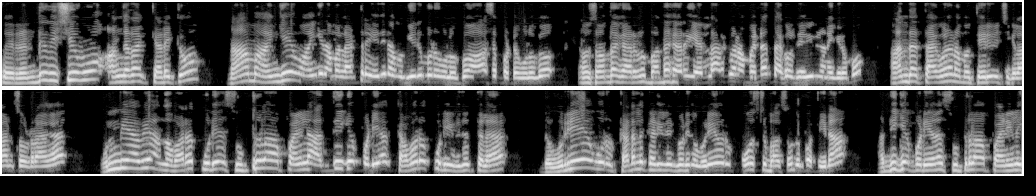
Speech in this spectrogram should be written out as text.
ரெண்டு விஷயமும் அங்கதான் கிடைக்கும். நாம அங்கேயே வாங்கி நம்ம லெட்டர் எழுதி நம்ம விரும்பினவங்களுக்கோ ஆசைப்பட்டவங்களுக்கோ நம்ம சொந்தக்காரங்களும் பந்தக்காரங்க எல்லாருக்கும் நம்ம என்ன தகவல் தெரியும்னு நினைக்கிறோமோ அந்த தகவலை நம்ம தெரிவிச்சுக்கலாம்னு சொல்றாங்க. உண்மையாவே அங்க வரக்கூடிய சுற்றுலா பயணிகளை அதிகப்படியா கவரக்கூடிய விதத்துல இந்த ஒரே ஒரு கடலுக்கு அடியில் இருக்கக்கூடிய ஒரே ஒரு போஸ்ட் பாக்ஸ் வந்து பாத்தீங்கன்னா அதிகப்படியான சுற்றுலா பயணிகளை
